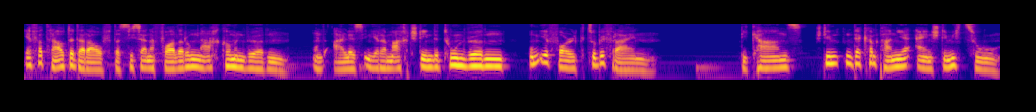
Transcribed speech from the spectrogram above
Er vertraute darauf, dass sie seiner Forderung nachkommen würden und alles in ihrer Macht Stehende tun würden, um ihr Volk zu befreien. Die Khans stimmten der Kampagne einstimmig zu.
